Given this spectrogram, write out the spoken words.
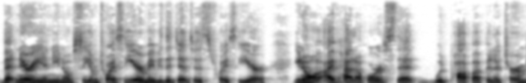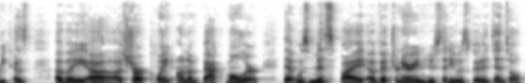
veterinarian, you know, see them twice a year, maybe the dentist twice a year. You know, I've had a horse that would pop up in a term because of a uh, a sharp point on a back molar that was missed by a veterinarian who said he was good at dental.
